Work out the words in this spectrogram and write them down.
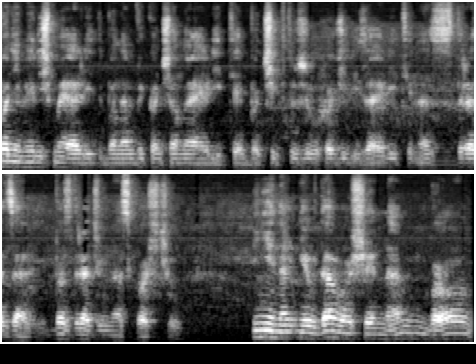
bo nie mieliśmy elit, bo nam wykończono elity, bo ci, którzy uchodzili za elity, nas zdradzali, bo zdradził nas Kościół. I nie, nie udało się nam, bo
